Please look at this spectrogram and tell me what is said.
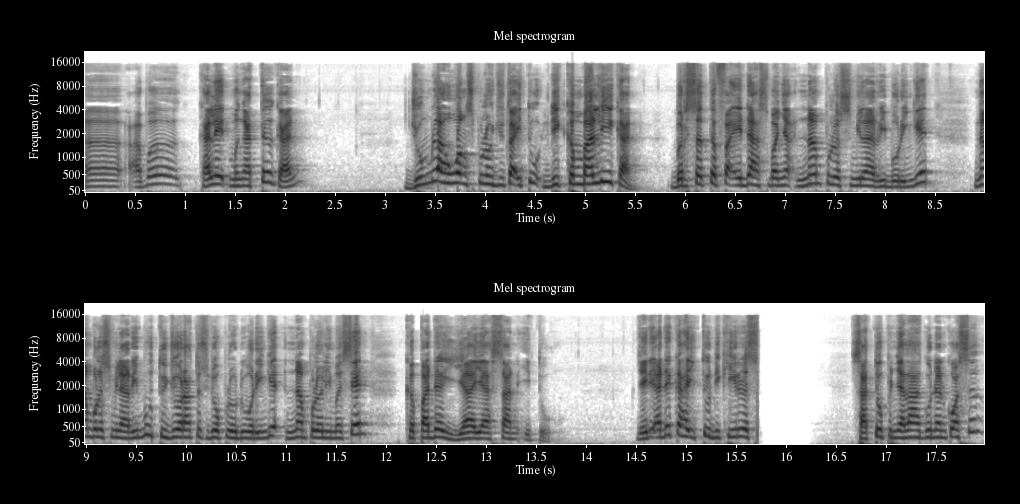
uh, apa Khalid mengatakan jumlah wang 10 juta itu dikembalikan berserta faedah sebanyak RM69,000 RM69,722.65 kepada yayasan itu. Jadi adakah itu dikira satu penyalahgunaan kuasa?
